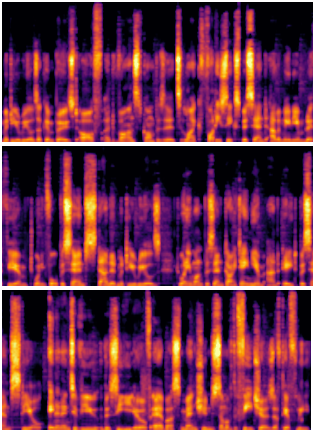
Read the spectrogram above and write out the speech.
Materials are composed of advanced composites like 46% aluminium lithium, 24% standard materials, 21% titanium and 8% steel. In an interview, the CEO of Airbus mentioned some of the features of their fleet.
